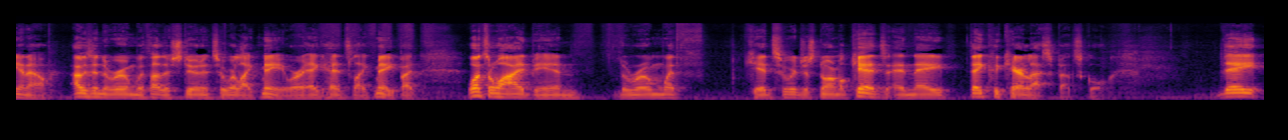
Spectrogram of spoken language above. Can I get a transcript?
you know, I was in the room with other students who were like me, were eggheads like me. But once in a while, I'd be in the room with kids who were just normal kids, and they they could care less about school. They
